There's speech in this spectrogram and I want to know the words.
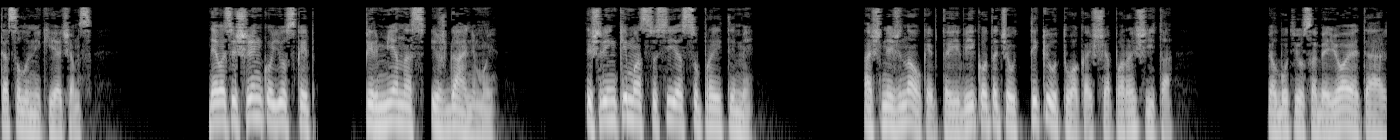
tesalonikiečiams. Dievas išrinko jūs kaip pirmienas išganimui. Išrinkimas susijęs su praeitimi. Aš nežinau, kaip tai įvyko, tačiau tikiu tuo, kas čia parašyta. Galbūt jūs abejojate, ar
